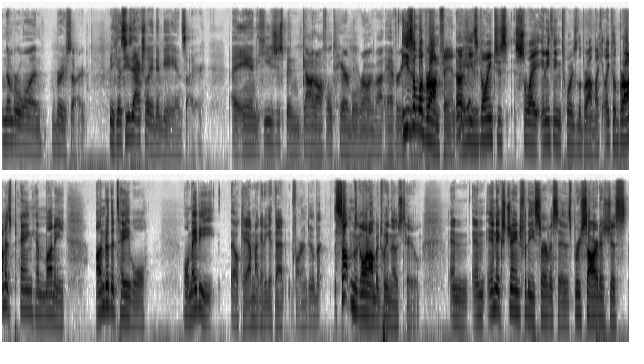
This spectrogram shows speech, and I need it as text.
number one, Broussard, because he's actually an NBA insider, and he's just been god awful, terrible, wrong about everything. He's a LeBron fan, Oh, and yeah. he's going to sway anything towards LeBron. Like like LeBron is paying him money under the table. Well, maybe okay. I'm not going to get that far into it, but something's going on between those two, and and in exchange for these services, Broussard is just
